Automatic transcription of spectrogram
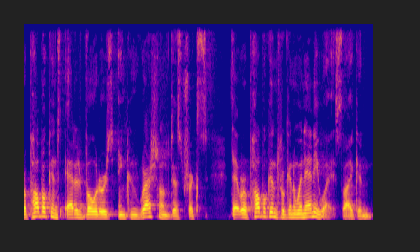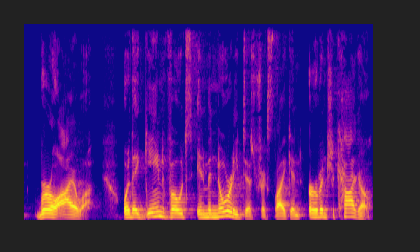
Republicans added voters in congressional districts that Republicans were going to win anyways, like in rural Iowa, or they gained votes in minority districts, like in urban Chicago,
